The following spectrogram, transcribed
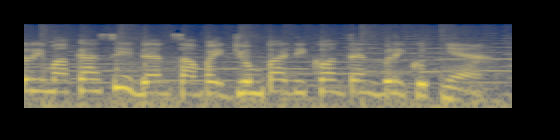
Terima kasih dan sampai jumpa di konten berikutnya.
